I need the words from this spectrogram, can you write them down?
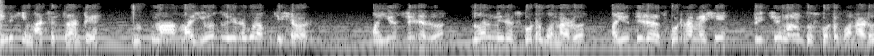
ఎందుకు ఈ మాట చెప్తున్నా అంటే మా మా యూత్ లీడర్ కూడా అప్పు చేసేవాడు. మా యూత్ లీడర్ లోన్ మీద స్కూటర్ కొన్నాడు. మా యూత్ లీడర్ స్కూటర్ అమ్మేసి ఫ్రిడ్జ్ మనకు స్కూటర్ కొన్నాడు.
